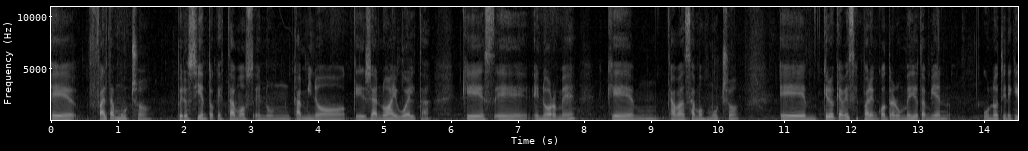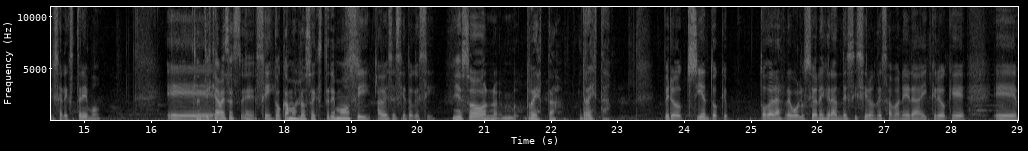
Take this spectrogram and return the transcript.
Eh, falta mucho, pero siento que estamos en un camino que ya no hay vuelta, que es eh, enorme, que mm, avanzamos mucho. Eh, creo que a veces para encontrar un medio también uno tiene que irse al extremo, eh, ¿Sentís que a veces eh, tocamos los extremos? Sí, a veces siento que sí. Y eso resta. Resta. Pero siento que todas las revoluciones grandes se hicieron de esa manera y creo que eh,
